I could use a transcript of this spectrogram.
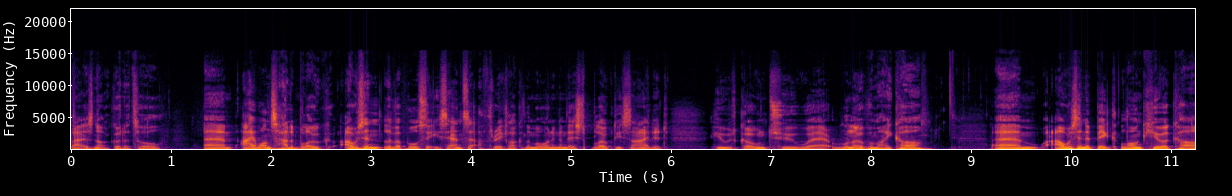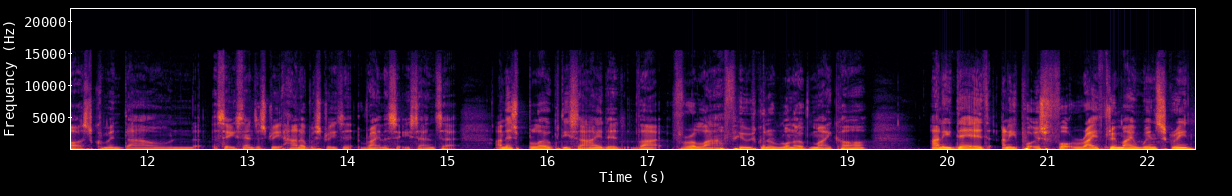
That is not good at all. Um, I once had a bloke. I was in Liverpool city centre at three o'clock in the morning, and this bloke decided he was going to uh, run over my car. Um, I was in a big long queue of cars coming down City Centre Street, Hanover Street, right in the city centre. And this bloke decided that for a laugh he was going to run over my car. And he did, and he put his foot right through my windscreen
